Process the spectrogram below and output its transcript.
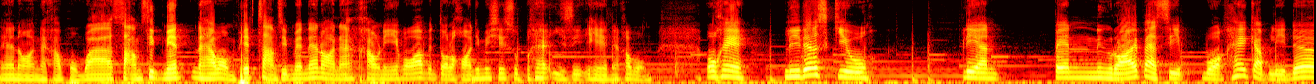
แน่นอนนะครับผมว่า 30 เม็ดนะครับผมเพชร 30 เม็ดแน่นอนนะคราวนี้เพราะว่าเป็นตัวละครที่ไม่ใช่ซูเปอร์ ECA นะครับผม โอเค leader skill เปลี่ยนเป็น 180 บวกให้กับ leader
